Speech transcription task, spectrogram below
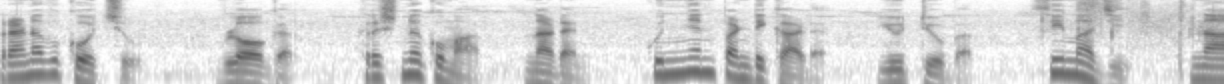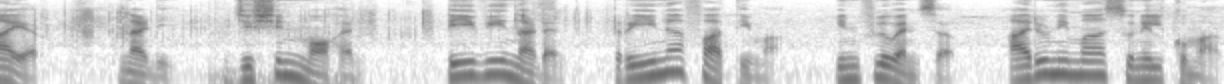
Pranav Kochu. Vlogger Krishnakumar. നടൻ. കുഞ്ഞൻ പണ്ടിക്കാട്. യൂട്യൂബർ. സീമാജി നായർ. നടി. ജിഷിൻ മോഹൻ. ടി വി നടൻ. Reena Fathima. Influencer. Arunima Sunilkumar.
